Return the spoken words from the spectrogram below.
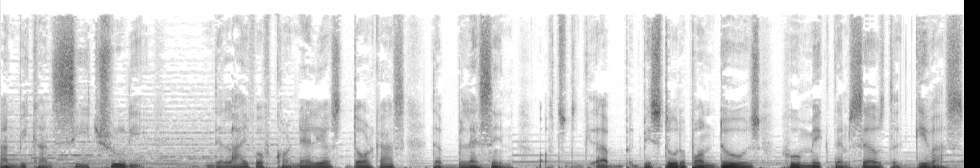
And we can see truly the life of Cornelius, Dorcas, the blessing of, uh, bestowed upon those who make themselves the givers.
